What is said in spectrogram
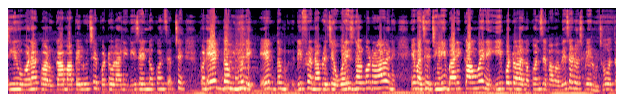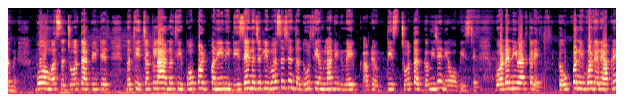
ઝીણું વણાકવાળું કામ આપેલું છે. પટોળાની ડિઝાઇનનો કોન્સેપ્ટ છે. પણ એકદમ યુનિક એકદમ ડિફરન્ટ આપણે જે ઓરિજિનલ પટોળા આવે ને, એમાં જે ઝીણી બારીક કામ હોય ને એ પટોળાનો કોન્સેપ્ટ આમાં બેસાડો છે. પહેલું જુઓ તમે. બહુ મસ્ત, જોરદાર પ્રિન્ટેજ નથી, ચકલા નથી, પોપટ, પણ એની ડિઝાઇન જ એટલી મસ્ત છે ને, તો દૂરથી એમ લાગે કે નહીં, આપણે પીસ જોતા જ ગમી જાય ને, એવો પીસ છે. બોર્ડરની વાત કરીએ, તો ઉપરની બોર્ડર આપણે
